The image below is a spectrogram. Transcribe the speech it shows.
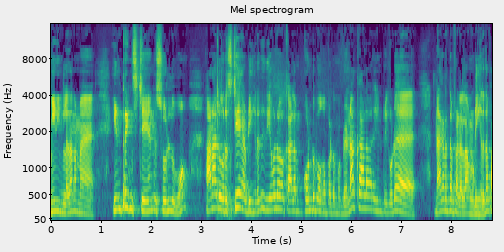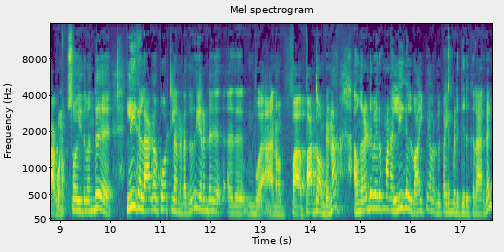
மீனிங்கில் தான் நம்ம இன்ட்ரிங் ஸ்டேன்னு சொல்லுவோம். ஆனால் ஒரு ஸ்டே அப்படிங்கிறது இது எவ்வளோ காலம் கொண்டு போகப்படும் அப்படின்னா காலவரை இன்றி கூட நகர்த்தப்படலாம் அப்படிங்கிறத பார்க்கணும். ஸோ இது வந்து லீகலாக கோர்ட்டில் நடந்தது. இரண்டு அது நம்ம பா பார்த்தோம் அப்படின்னா அவங்க ரெண்டு பேருக்குமான லீகல் வாய்ப்பை அவர்கள் பயன்படுத்தி இருக்கிறார்கள்.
